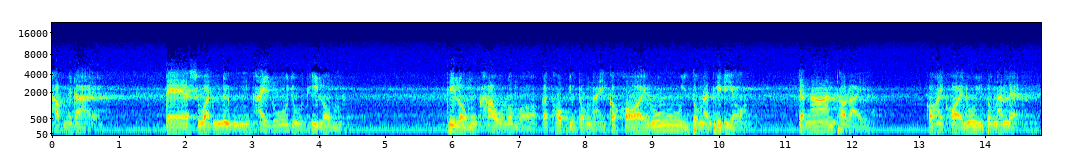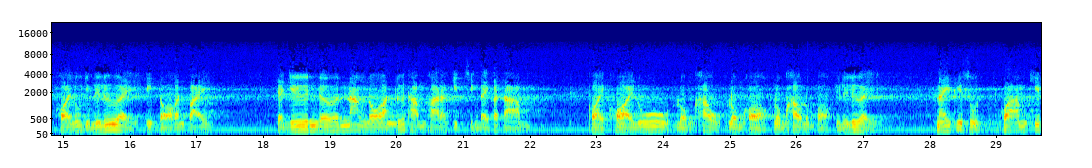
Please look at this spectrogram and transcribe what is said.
คับไม่ได้ แต่ส่วนหนึ่งให้รู้อยู่ที่ลม ที่ลมเข้าลมออกกระทบอยู่ตรงไหน ก็คอยรู้อยู่ตรงนั้นที่เดียว จะนานเท่าไหร่ ก็ให้คอยรู้อยู่ตรงนั้นแหละ คอยรู้อยู่เรื่อยๆ ติดต่อกันไป จะยืนเดินนั่งนอนหรือทำภารกิจสิ่งใดก็ตามคอยคอยรู้ลมเข้าลมออก ลมเข้าลมออกอยู่เรื่อยๆ ในที่สุดความคิด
